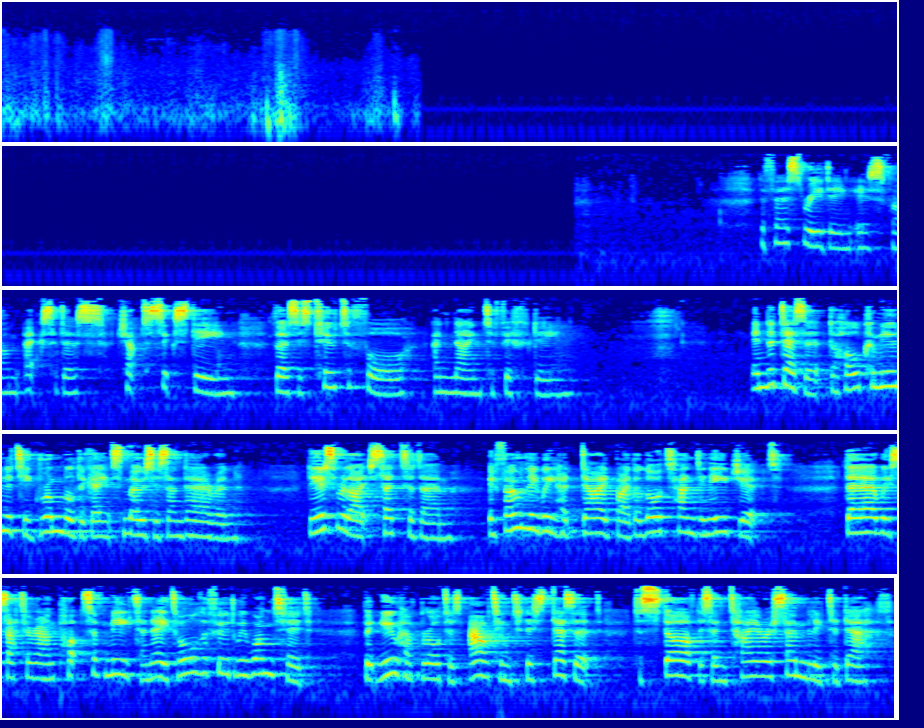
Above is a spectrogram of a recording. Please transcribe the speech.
The first reading is from Exodus chapter 16, verses 2 to 4 and 9 to 15. In the desert, the whole community grumbled against Moses and Aaron. The Israelites said to them, If only we had died by the Lord's hand in Egypt. There we sat around pots of meat and ate all the food we wanted, but you have brought us out into this desert to starve this entire assembly to death.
